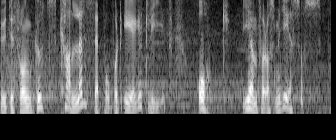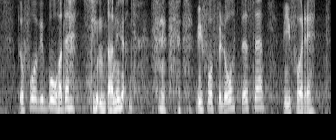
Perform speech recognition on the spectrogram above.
utifrån Guds kallelse på vårt eget liv och jämföra oss med Jesus. Då får vi både syndanöd, vi får förlåtelse, vi får rätt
